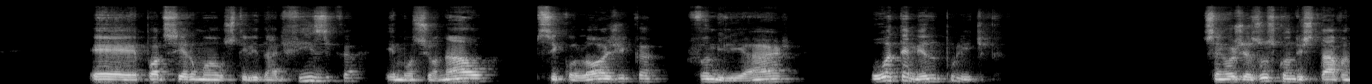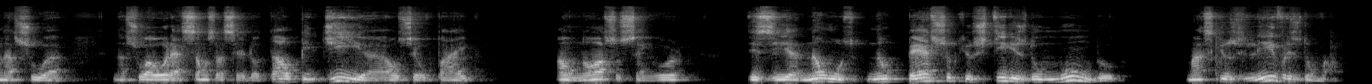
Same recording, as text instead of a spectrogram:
É, pode ser uma hostilidade física, emocional, psicológica, familiar ou até mesmo política. O Senhor Jesus, quando estava na sua, na sua oração sacerdotal, pedia ao seu Pai, ao nosso Senhor, dizia: não, não peço que os tires do mundo, mas que os livres do mal.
